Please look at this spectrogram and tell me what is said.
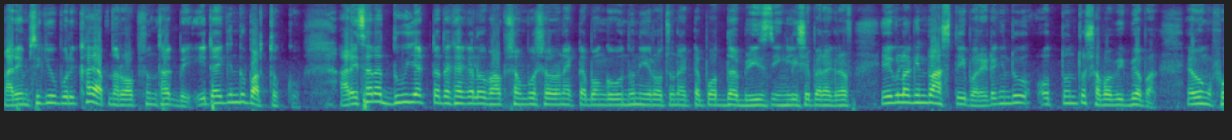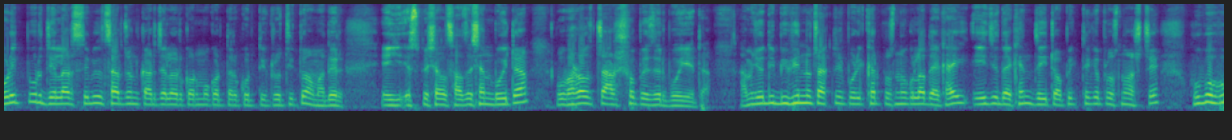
আর এমসিকিউ পরীক্ষায় আপনার অপশন থাকবে। এটাই কিন্তু পার্থক্য। আর এছাড়া দুই একটা দেখা গেল ভাব সম্প্রসারণ একটা বঙ্গবন্ধু নিয়ে রচনা একটা পদ্মা ব্রিজ, ইংলিশে প্যারাগ্রাফ, এগুলো কিন্তু আসতেই পারে। এটা কিন্তু অত্যন্ত স্বাভাবিক ব্যাপার। এবং ফরিদপুর জেলার সিভিল সার্জন কার্যালয়ের কর্মকর্তার কর্তৃক রচিত আমাদের এই স্পেশাল সাজেশন বইটা ওভারঅল চারশো পেজের বই এটা। আমি যদি বিভিন্ন চাকরির পরীক্ষার প্রশ্নগুলো দেখাই, এই যে দেখেন যেই টপিক থেকে প্রশ্ন আসছে, হুবহু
